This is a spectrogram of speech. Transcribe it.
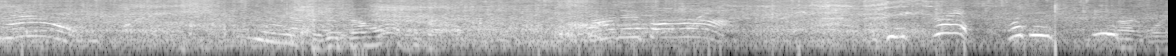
had. because it's not off. How did it fall off? Slipped. What did he All right, boy,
